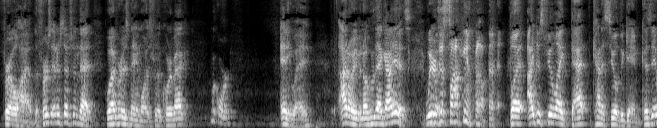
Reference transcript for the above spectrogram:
for Ohio. The first interception that whoever his name was for the quarterback, McCord. anyway, I don't even know who that guy is. we were just talking about that. But I just feel like that kind of sealed the game because it,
